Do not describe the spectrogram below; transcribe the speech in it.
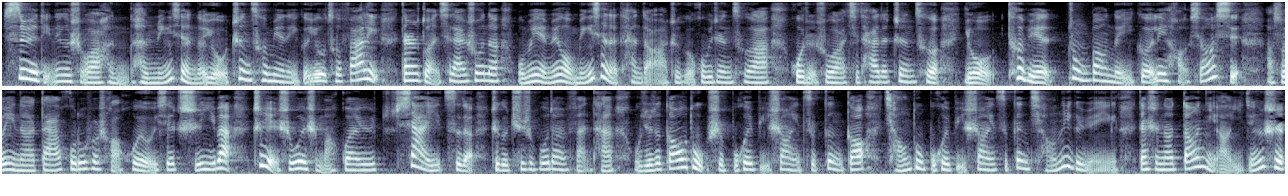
四月底那个时候啊，很很明显的有政策面的一个右侧发力，但是短期来说呢，我们也没有明显的看到啊，这个货币政策啊，或者说啊其他的政策有特别重磅的一个利好消息啊，所以呢，大家或多或少会有一些迟疑吧。这也是为什么关于下一次的这个趋势波段反弹，我觉得高度是不会比上一次更高，强度不会比上一次更强的一个原因。但是呢，当你啊已经是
